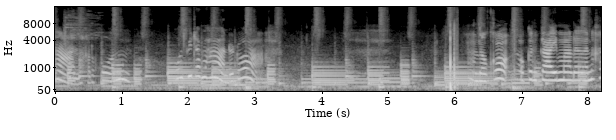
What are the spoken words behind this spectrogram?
หารนะคะทุกคนอุ้ยพี่ทำอาหารได้ด้วยแล้วก็เอากันไกรมาเลยนะคะ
